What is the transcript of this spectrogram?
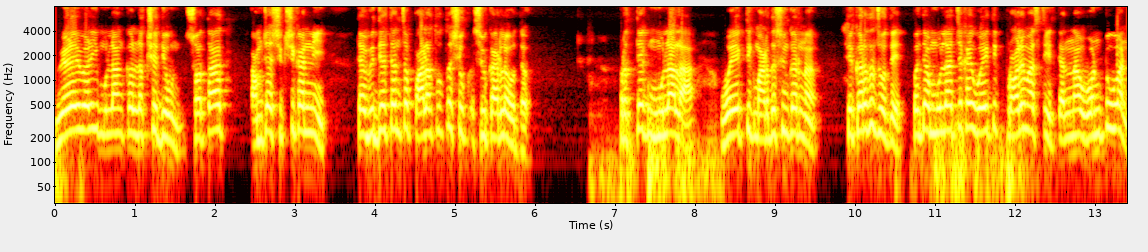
वेळोवेळी मुलांकडे लक्ष देऊन स्वतः आमच्या शिक्षकांनी त्या विद्यार्थ्यांचं पालकत्व स्वी स्वीकारलं होतं. प्रत्येक मुलाला वैयक्तिक मार्गदर्शन करणं ते करतच होते. पण त्या मुलाचे काही वैयक्तिक प्रॉब्लेम असतील त्यांना वन टू वन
